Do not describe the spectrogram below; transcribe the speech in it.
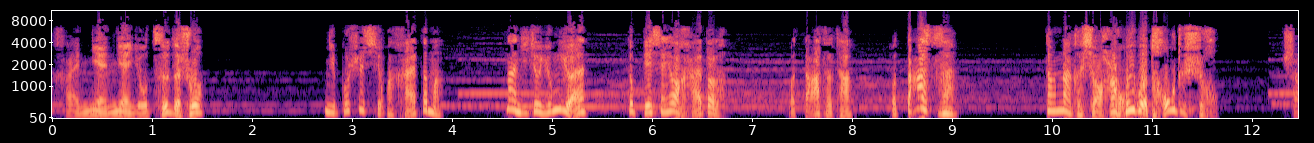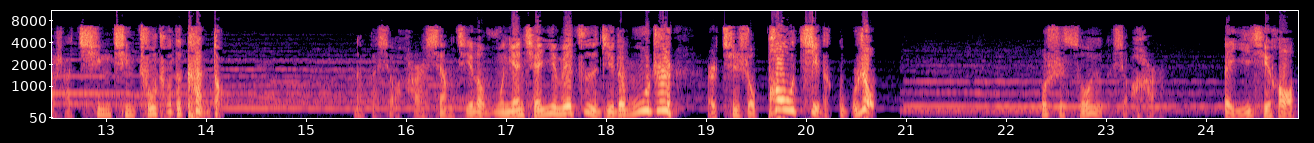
还念念有词的说：“你不是喜欢孩子吗？那你就永远都别想要孩子了。我打死他，我打死他！”当那个小孩回过头的时候，莎莎清清楚楚的看到，那个小孩像极了五年前因为自己的无知。而亲手抛弃的骨肉，不是所有的小孩被遗弃后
